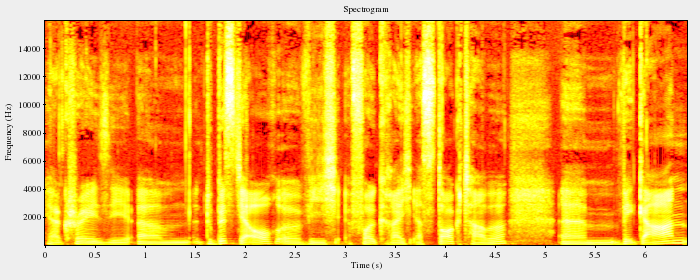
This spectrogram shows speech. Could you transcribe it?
Ja, crazy. Ähm, du bist ja auch, äh, wie ich erfolgreich erstalkt habe, ähm, vegan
